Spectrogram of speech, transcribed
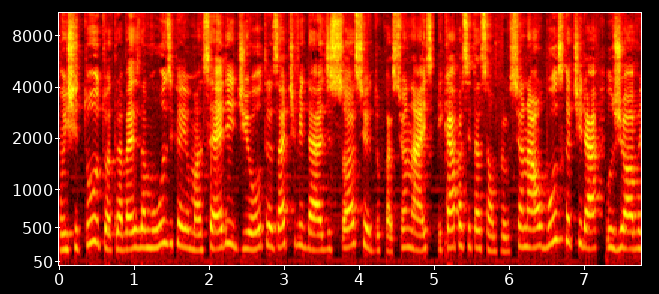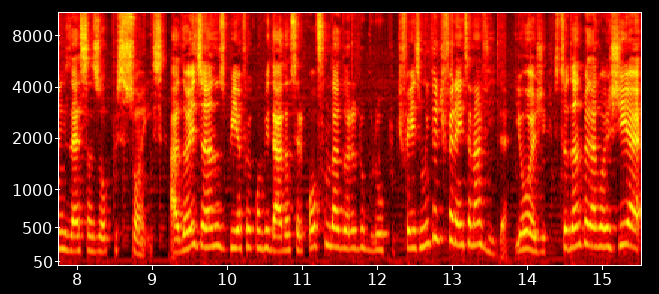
O Instituto, através da música e uma série de outras atividades socioeducacionais e capacitação profissional, busca tirar os jovens dessas opções. Há dois anos, Bia foi convidada a ser cofundadora do grupo, que fez muita diferença na vida. E hoje, estudando pedagogia,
